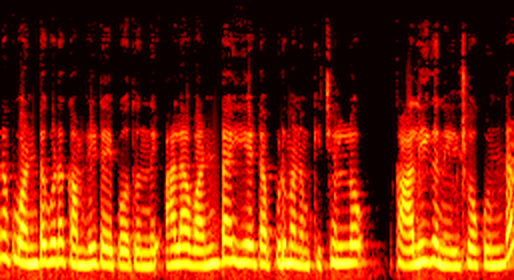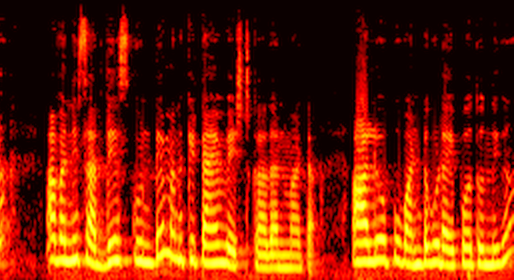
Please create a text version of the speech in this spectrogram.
నాకు వంట కూడా కంప్లీట్ అయిపోతుంది. అలా వంట అయ్యేటప్పుడు మనం కిచెన్లో ఖాళీగా నిల్చోకుండా అవన్నీ సర్దేసుకుంటే మనకి టైం వేస్ట్ కాదనమాట. ఆ లోపు వంట కూడా అయిపోతుందిగా.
